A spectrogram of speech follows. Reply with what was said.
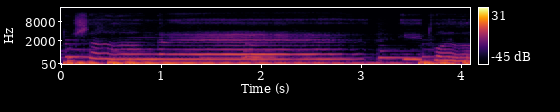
tu sangre y tu amor.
